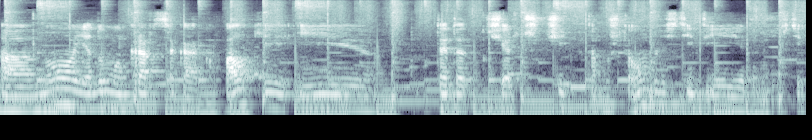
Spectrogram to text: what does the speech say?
А, но я думаю, он крафтится как палки и этот черчит, потому что он блестит и это блестит.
